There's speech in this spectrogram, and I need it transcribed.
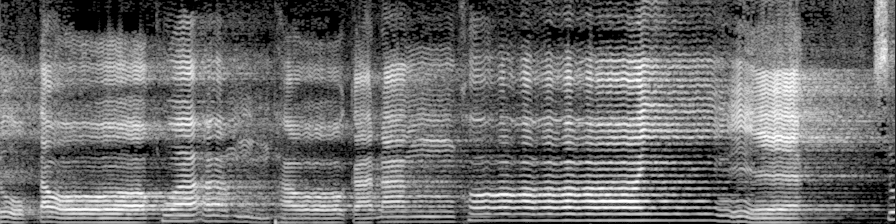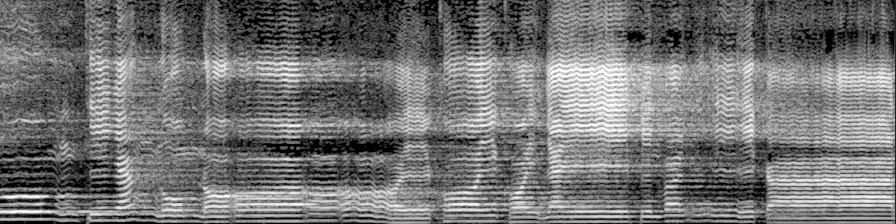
ลูกเต้าความเท่ากะนังคอยซุ้มที่ยังนมน้อยคอยคอยใหญ่เป็นไว้การ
